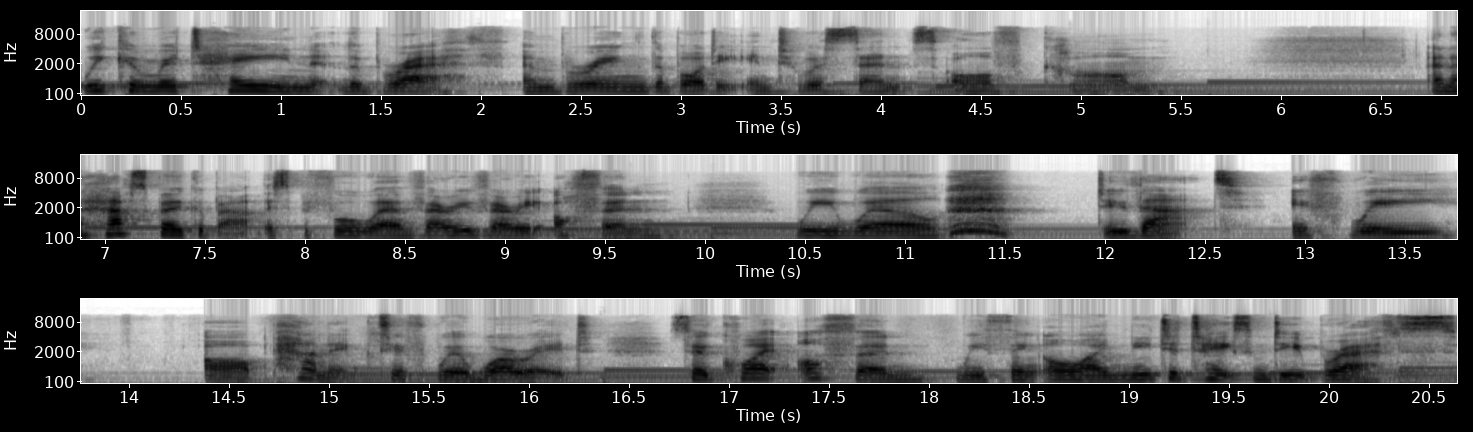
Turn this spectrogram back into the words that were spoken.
we can retain the breath and bring the body into a sense of calm. And I have spoke about this before where very very often we will do that if we are panicked, if we're worried. So quite often we think, "Oh, I need to take some deep breaths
